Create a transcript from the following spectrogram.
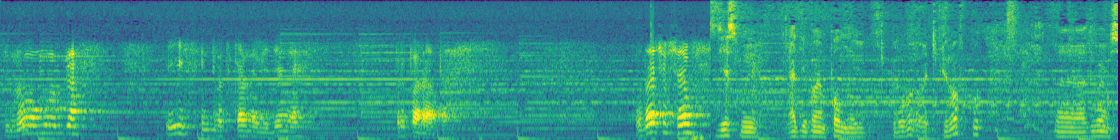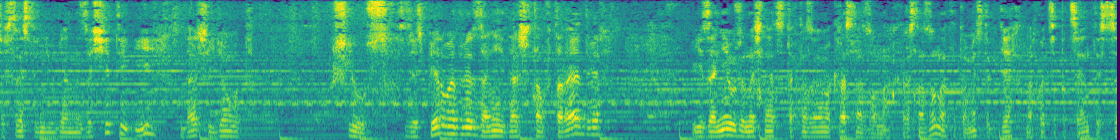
спинного мозга и интратекальное введение препарата. Удачи всем! Здесь мы одеваем полную экипировку, э, одеваемся в средства индивидуальной защиты и дальше идем вот в шлюз. Здесь первая дверь, за ней дальше там вторая дверь. И за ней уже начинается так называемая красная зона. Красная зона это то место, где находятся пациенты с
